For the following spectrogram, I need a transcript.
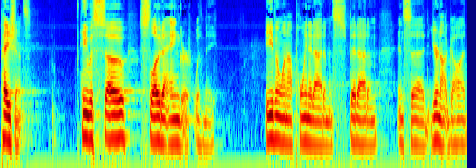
patience. He was so slow to anger with me, even when I pointed at him and spit at him and said, You're not God.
